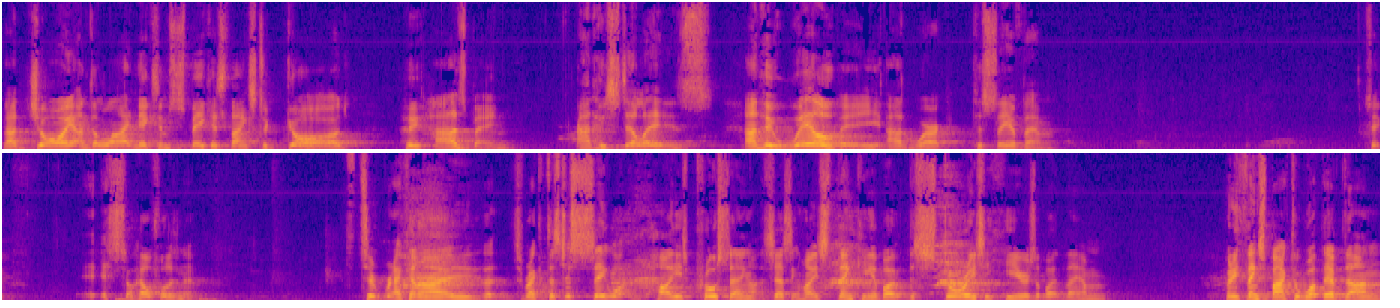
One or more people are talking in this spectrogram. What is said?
That joy and delight makes him speak his thanks to God, who has been and who still is and who will be at work to save them. See, it's so helpful, isn't it? To recognize, to, rec- to just see what, how he's processing, how he's thinking about the stories he hears about them. When he thinks back to what they've done,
